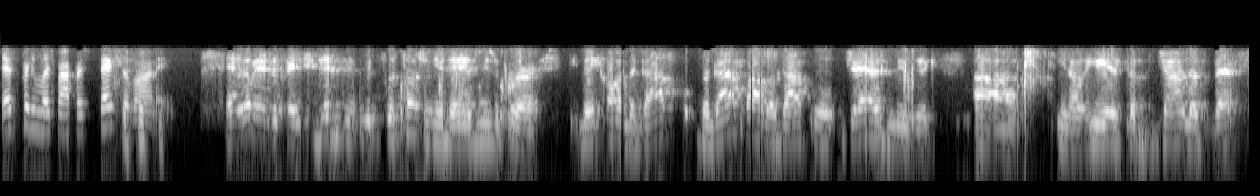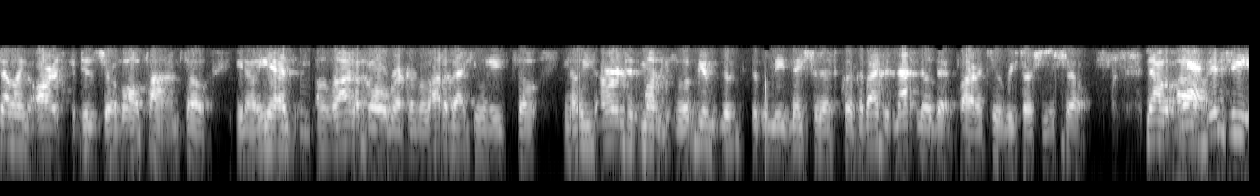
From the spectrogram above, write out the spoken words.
that's pretty much my perspective on it. And let me and you did let's touch on your dad's music career. They call him the gospel the godfather of gospel jazz music. Uh, you know, he is the Jonah's best selling artist producer of all time. So, you know, he has a lot of gold records, a lot of accolades. So, you know, he's earned his money. So let's give let's, let me make sure that's clear because I did not know that prior to researching the show. Now, uh, Yeah. Benji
